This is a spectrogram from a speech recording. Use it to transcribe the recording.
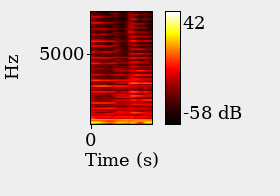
you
